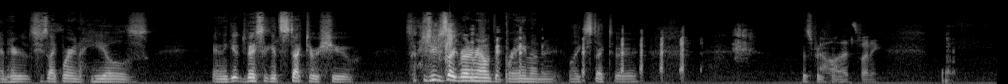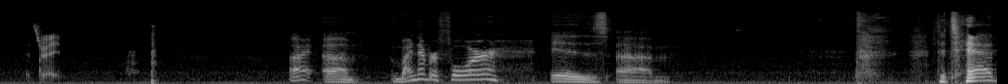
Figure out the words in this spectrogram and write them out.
and her she's like wearing heels, and it get, basically gets stuck to her shoe. So she's just like running around with the brain on her, like stuck to her. That's pretty Oh, funny. that's funny. That's right. All right. Um, my number four is um, the dad.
